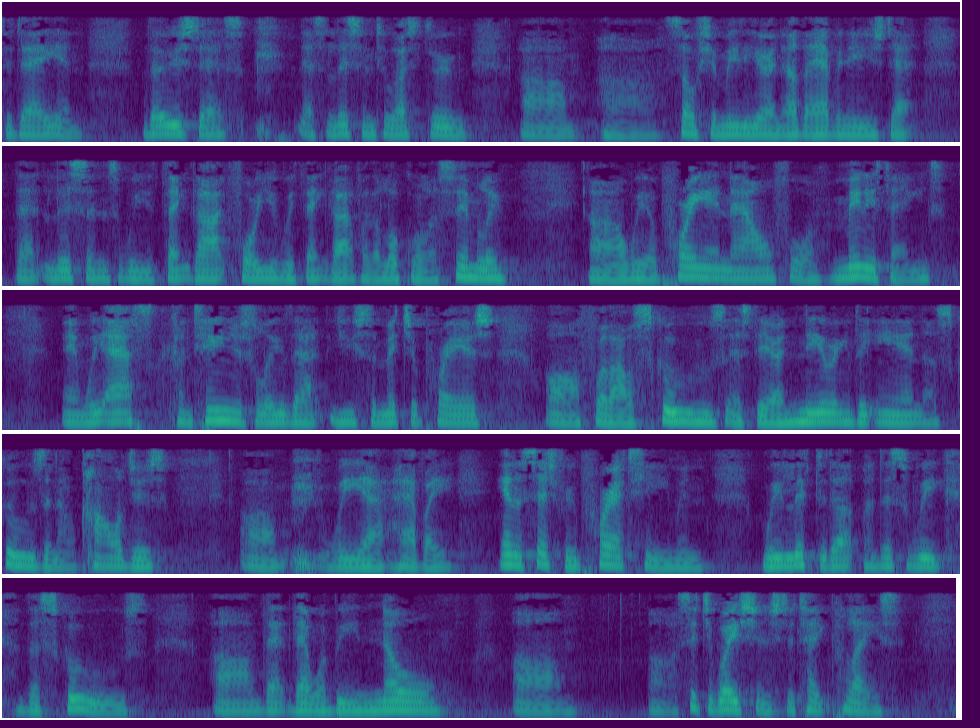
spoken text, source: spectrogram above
today and those that's that's listened to us through um, uh, social media and other avenues that that listens. We thank God for you. We thank God for the local assembly. Uh, we are praying now for many things, and we ask continuously that you submit your prayers uh, for our schools as they are nearing the end. Our schools and our colleges. Um, we uh, have a intercessory prayer team, and we lifted up this week the schools um, that there will be no um, uh, situations to take place.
